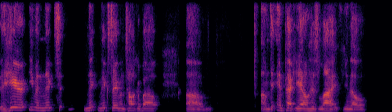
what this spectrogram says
To hear even Nick Nick Nick Saban talk about um, um, the impact he had on his life, you know,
